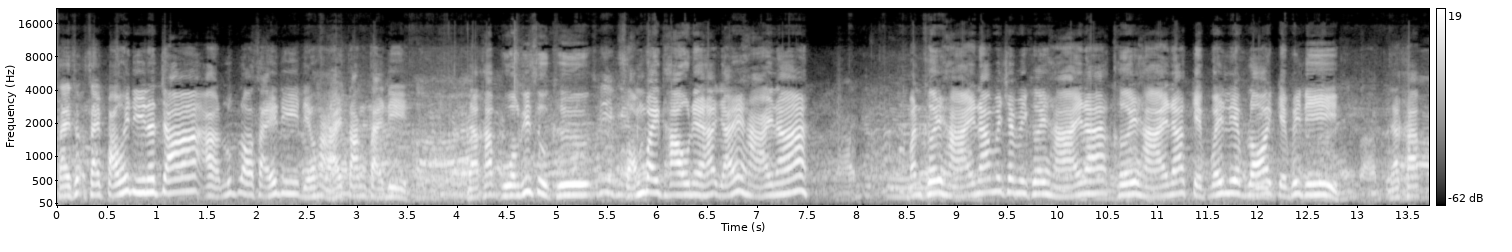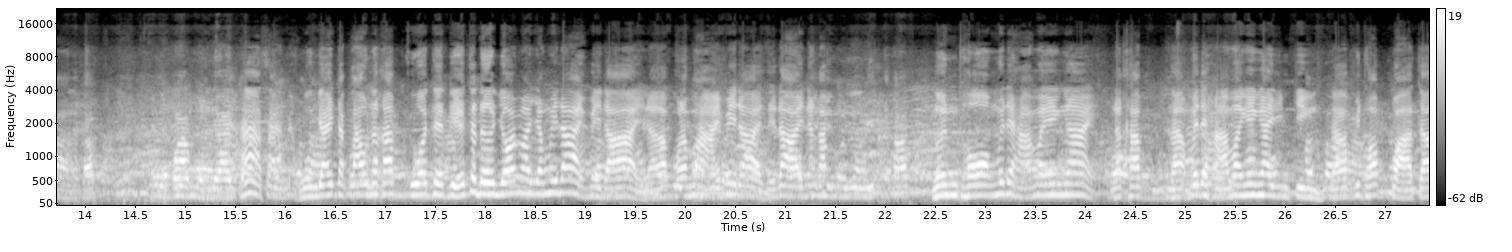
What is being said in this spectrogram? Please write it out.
ใส่ใส่เป๋าให้ดีนะจ๊ะอะรูปรอใส่ให้ดี เดี๋ยวหายตังค์ใส่ดี นะครับห่วงที่สุดคือสองใบเทาเนี่ยฮะอย่าให้หายนะ มันเคยหายนะ ไม่ใช่ไม่เคยหายนะ เคยหายนะ เก็บไว้เรียบร้อย เก็บให้ดีนะครับนะครับความห่วงใยถ้าใส่ห่วงใยจากเรานะครับ กลัวจะเดี๋ยวจะเดินย้อนมายังไม่ได้ไม่ได้นะครับทำหายไม่ได้เสียดายนะครับมิลลิลิตรนะครับ เงินทองไม่ได้หามาง่ายๆนะครับนะไม่ได้หามาง่าย ๆ จริงๆนะครับพี่ท็อปกว่าจะ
